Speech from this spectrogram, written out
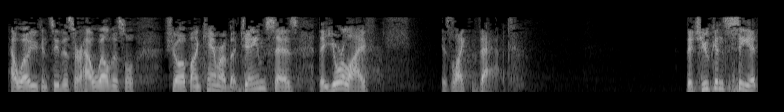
how well you can see this or how well this will show up on camera, but James says that your life is like that. That you can see it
